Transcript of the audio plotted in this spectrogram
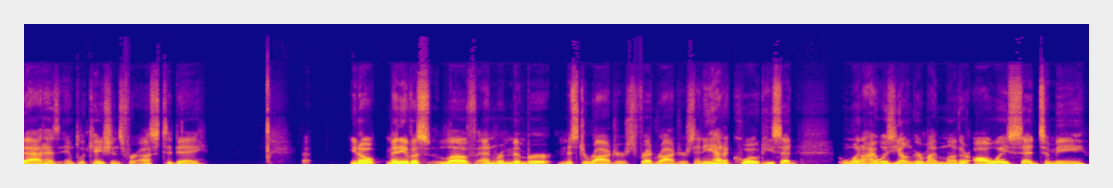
that has implications for us today. You know, many of us love and remember Mr. Rogers, Fred Rogers, and he had a quote. He said, When I was younger, my mother always said to me,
